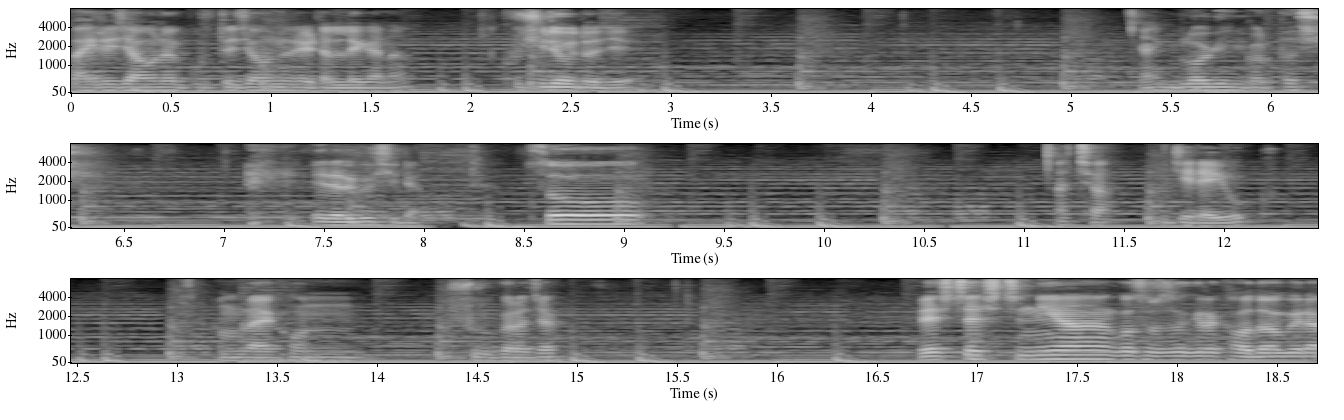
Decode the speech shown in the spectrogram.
বাইরে যাও না, ঘুরতে যাও না, এটার লেগে না। খুশি রইল যে, আমি ব্লগিং করতেছি। এটার খুশিটা। সো আচ্ছা যেটাই হোক, আমরা এখন শুরু করা যাক। রেস্ট টেস্ট নিয়ে গোসল করে খাওয়া দাওয়া করে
